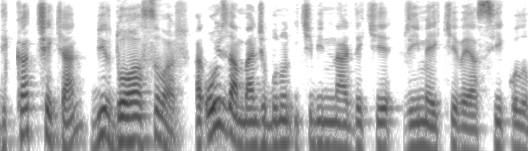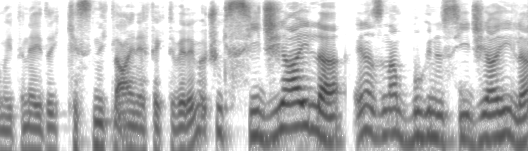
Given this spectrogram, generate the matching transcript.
dikkat çeken bir doğası var. Yani o yüzden bence bunun 2000'lerdeki remake'i veya sequel'ı mıydı neydi kesinlikle aynı efekti veremiyor. Çünkü CGI ile en azından bugünün CGI ile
